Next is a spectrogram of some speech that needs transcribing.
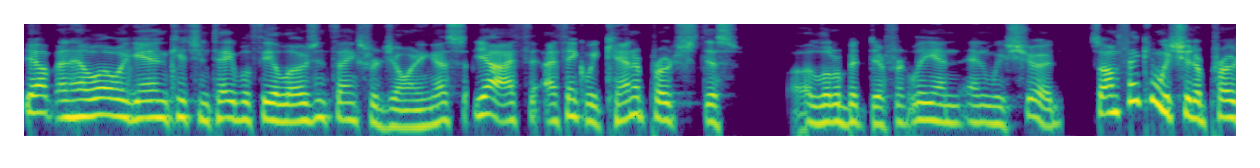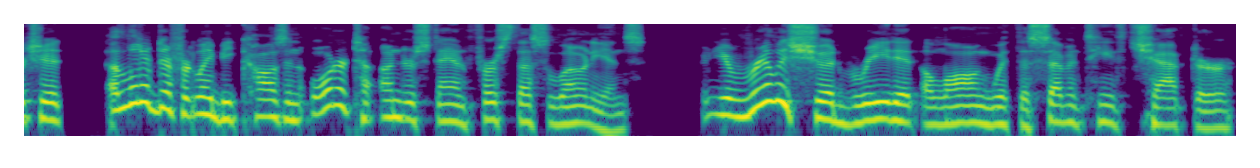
Yep. And hello again, Kitchen Table Theologian. Thanks for joining us. Yeah, I, th- I think we can approach this a little bit differently and, and we should. So I'm thinking we should approach it a little differently because in order to understand First Thessalonians, you really should read it along with the 17th chapter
